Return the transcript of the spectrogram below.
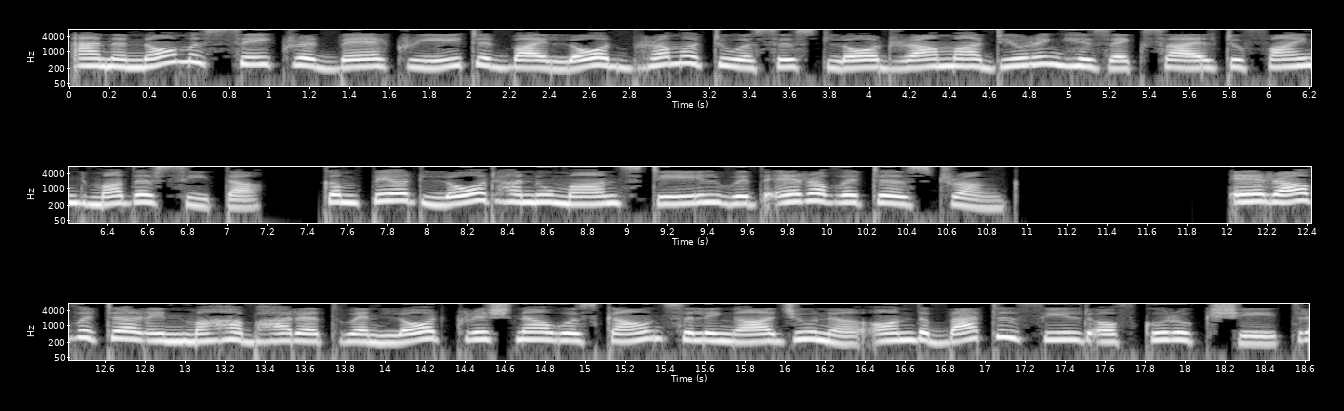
an enormous sacred bear created by Lord Brahma to assist Lord Rama during his exile to find Mother Sita, compared Lord Hanuman's tail with Airavata's trunk. Airavata in Mahabharat when Lord Krishna was counseling Arjuna on the battlefield of Kurukshetra,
